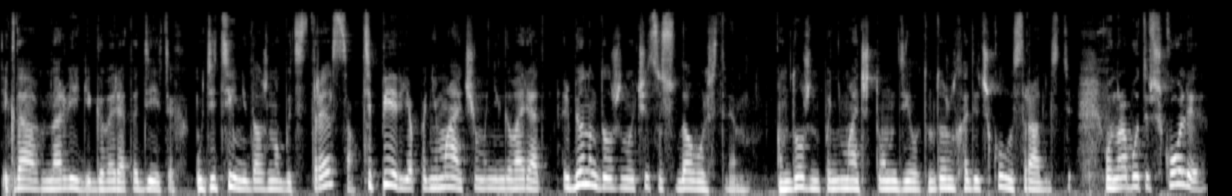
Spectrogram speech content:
И когда в Норвегии говорят о детях, у детей не должно быть стресса. Теперь я понимаю, о чем они говорят. Ребенок должен учиться с удовольствием. Он должен понимать, что он делает. Он должен ходить в школу с радостью. Он работает в школе,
